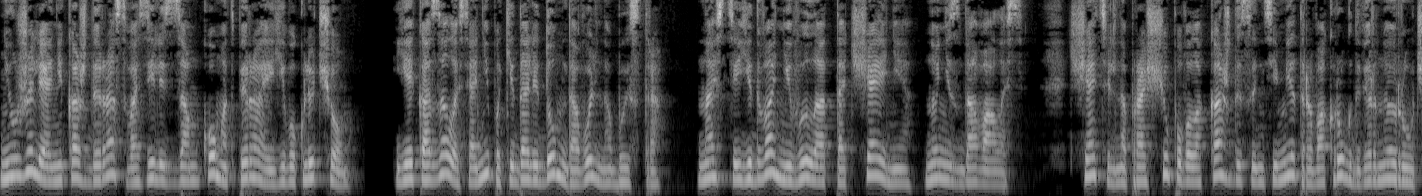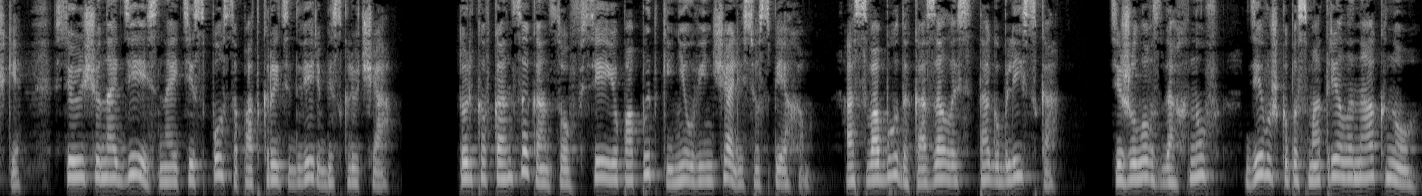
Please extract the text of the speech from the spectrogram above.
Неужели они каждый раз возились с замком, отпирая его ключом? Ей казалось, они покидали дом довольно быстро. Настя едва не выла от отчаяния, но не сдавалась. Тщательно прощупывала каждый сантиметр вокруг дверной ручки, все еще надеясь найти способ открыть дверь без ключа. Только в конце концов все ее попытки не увенчались успехом, а свобода казалась так близко. Тяжело вздохнув, девушка посмотрела на окно,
